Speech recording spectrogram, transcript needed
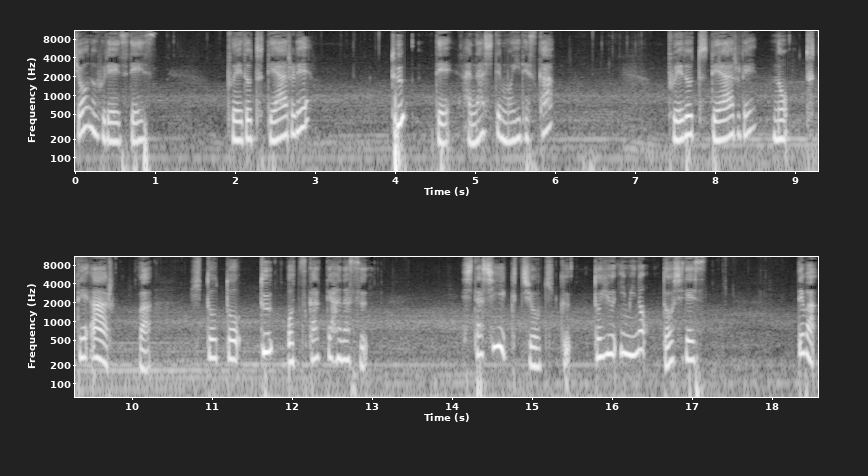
今日のフレーズです。プエドトテアルレ、トゥで話してもいいですか？プエドトテアルレのトゥテアールは人とトゥを使って話す親しい口を聞くという意味の動詞です。では、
